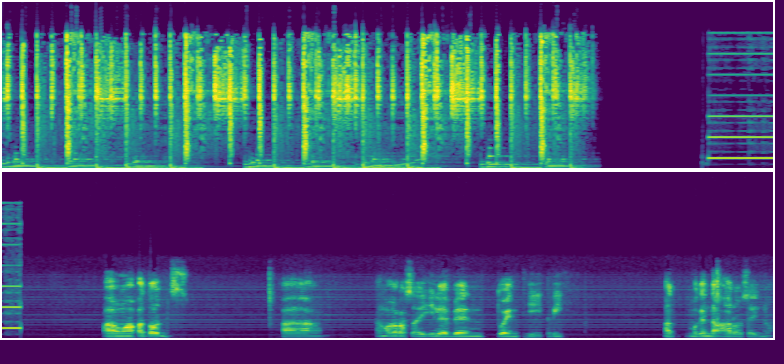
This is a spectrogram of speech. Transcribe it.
Ah, mga katods, ah, ang oras ay 11.23. At magandang araw sa inyo.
